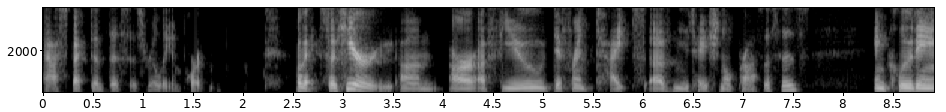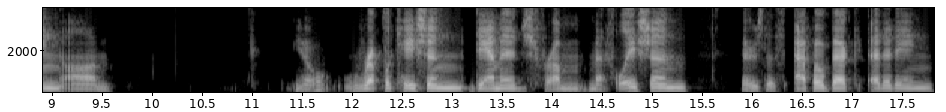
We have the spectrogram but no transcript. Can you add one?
aspect of this is really important. Okay, so here um, are a few different types of mutational processes, including um, you know, replication damage from methylation. There's this apobec editing,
